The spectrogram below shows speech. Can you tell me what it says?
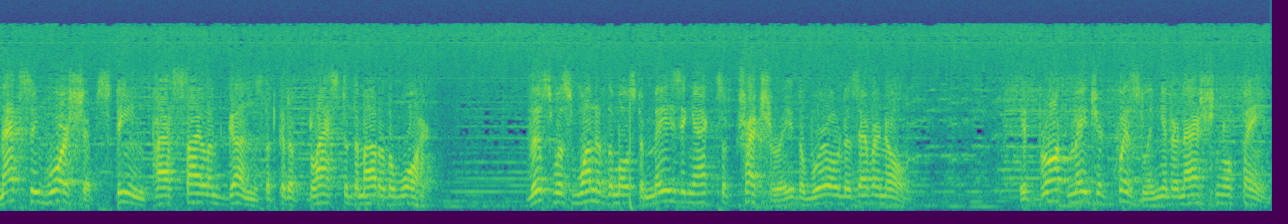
Nazi warships steamed past silent guns that could have blasted them out of the water. This was one of the most amazing acts of treachery the world has ever known. It brought Major Quisling international fame,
